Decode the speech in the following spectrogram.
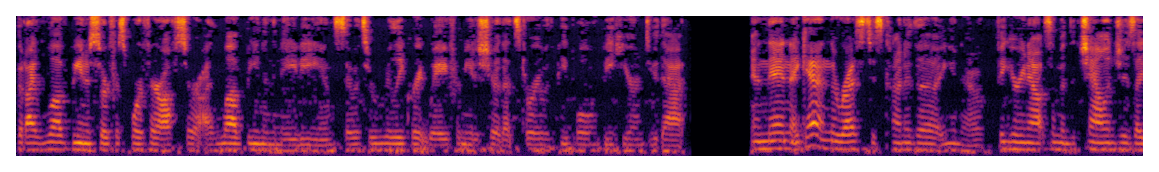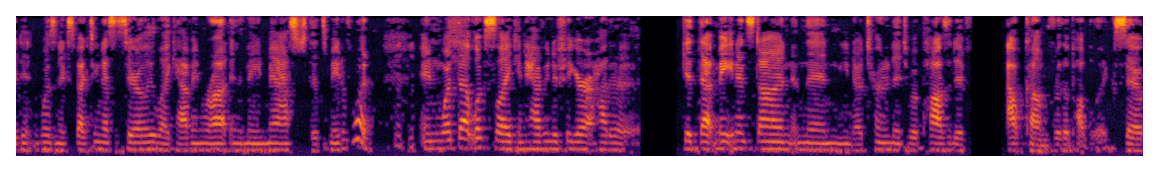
But I love being a surface warfare officer. I love being in the Navy. And so it's a really great way for me to share that story with people and be here and do that. And then again, the rest is kind of the, you know, figuring out some of the challenges I didn't wasn't expecting necessarily, like having rot in the main mast that's made of wood and what that looks like and having to figure out how to get that maintenance done and then, you know, turn it into a positive outcome for the public. So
